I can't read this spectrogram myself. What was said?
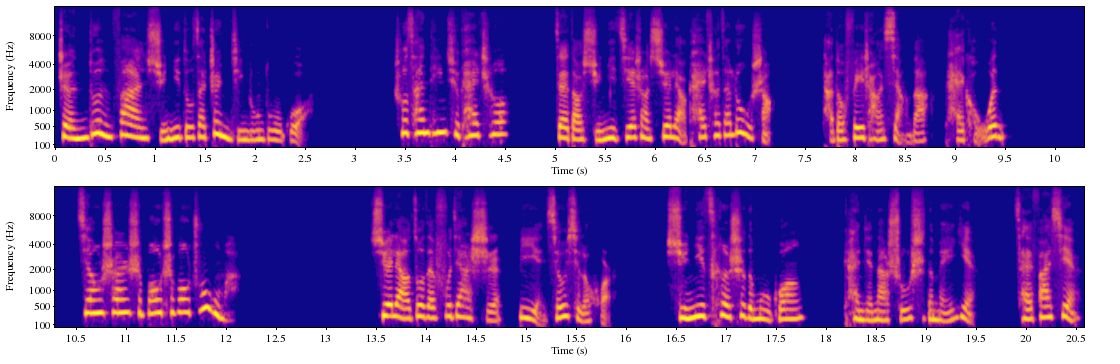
整顿饭，许妮都在震惊中度过。出餐厅去开车，再到许妮街上薛了开车在路上，他都非常想的开口问：“江山是包吃包住吗？”薛了坐在副驾驶，闭眼休息了会儿。许逆测试的目光看见那熟识的眉眼，才发现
